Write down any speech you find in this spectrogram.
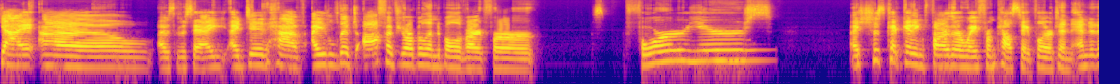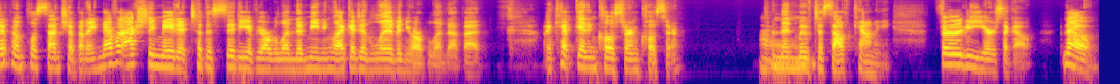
Yeah, I uh, I was gonna say I, I did have I lived off of Yorba Linda Boulevard for four years. I just kept getting farther away from Cal State Fullerton, ended up in Placentia, but I never actually made it to the city of Yorba Linda, meaning like I didn't live in Yorba Linda, but I kept getting closer and closer and then moved to South County 30 years ago. No,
